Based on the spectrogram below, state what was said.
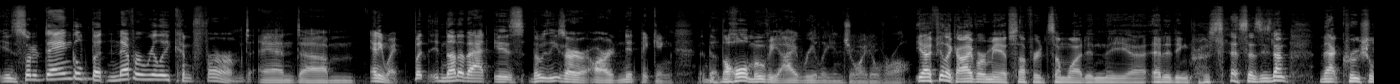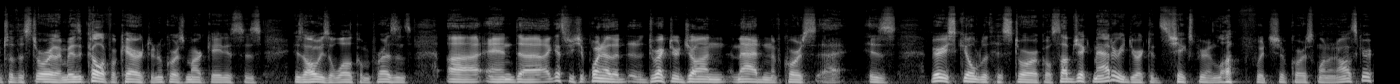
is sort of dangled but never really confirmed. And um, anyway, but none of that is those. These are are nitpicking. The, the, whole movie I really enjoyed overall. Yeah, I feel like Ivor may have suffered somewhat in the uh, editing process, as he's not that crucial to the storyline. But he's a colorful character, and of course, Mark Gatiss is is always a welcome presence. Uh, and uh, I guess we should point out that director John Madden, of course is very skilled with historical subject matter. He directed Shakespeare in Love, which of course won an Oscar,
